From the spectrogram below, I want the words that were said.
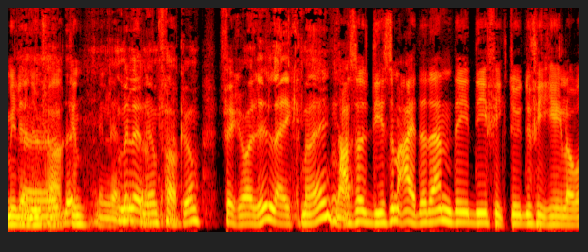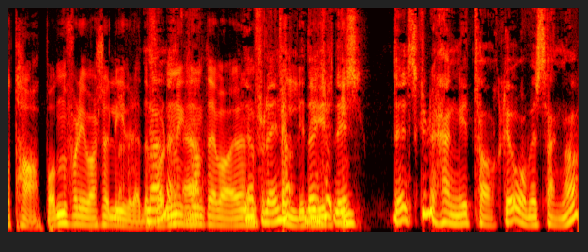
Millennium Eh, Falcon. Millennium Falcon, fikk jo aldri leke med den. Altså, De som eide den, de, de fikk du, du fikk ikke lov å ta på den, for de var så livredde Nei, for den. nei, ikke sant? Det var jo en Ja, den, veldig den, dyr den, ting. den skulle henge i taket over senga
